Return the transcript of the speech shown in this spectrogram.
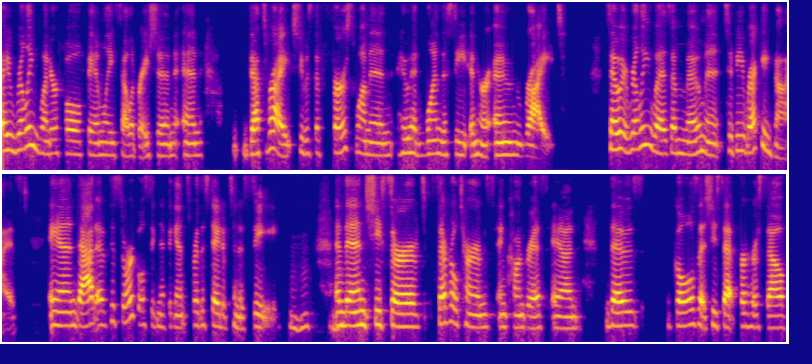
a really wonderful family celebration. And that's right, she was the first woman who had won the seat in her own right. So it really was a moment to be recognized and that of historical significance for the state of Tennessee. Mm-hmm. And then she served several terms in Congress, and those goals that she set for herself,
